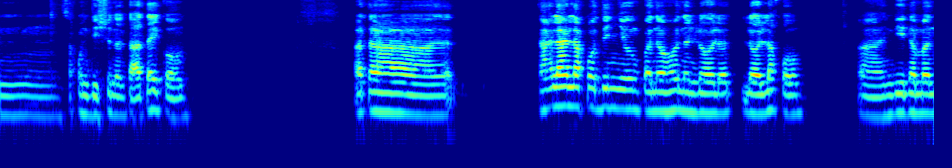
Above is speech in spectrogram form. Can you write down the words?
mm, sa kondisyon ng tatay ko. At ah, naalala ko din yung panahon ng lolo at lola ko Ah, hindi naman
